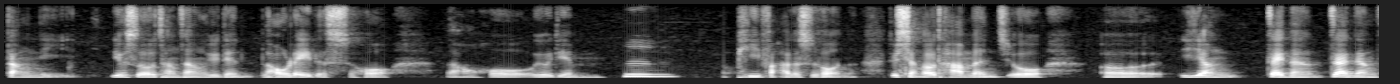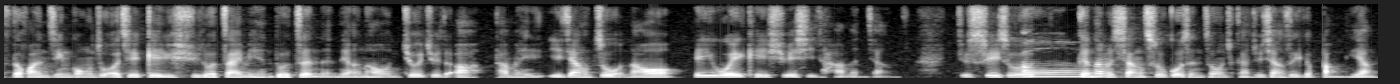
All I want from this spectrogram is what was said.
当你有时候常常有点劳累的时候，然后有点嗯疲乏的时候呢，就想到他们，就呃一样在那在那样子的环境工作，而且给予许多灾民很多正能量，然后你就会觉得啊，他们也这样做，然后哎，我也可以学习他们这样子。就所以说跟他们相处过程中，就感觉像是一个榜样。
